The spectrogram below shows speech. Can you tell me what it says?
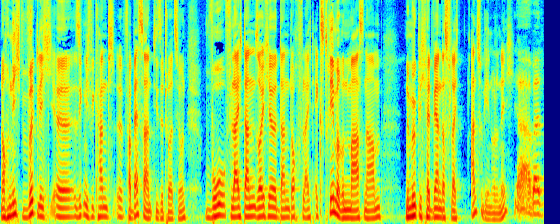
noch nicht wirklich äh, signifikant äh, verbessern, die Situation, wo vielleicht dann solche dann doch vielleicht extremeren Maßnahmen eine Möglichkeit wären, das vielleicht anzugehen, oder nicht? Ja, aber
